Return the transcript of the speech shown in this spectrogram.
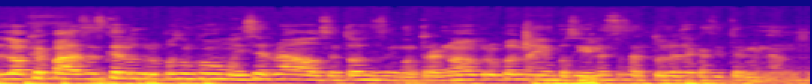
Lo que pasa es que los grupos son como muy cerrados, entonces encontrar nuevos grupos es medio imposible a estas alturas ya casi terminando.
